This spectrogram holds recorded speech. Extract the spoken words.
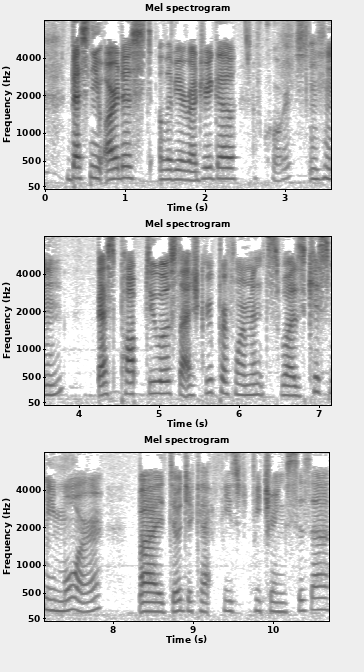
Best new artist, Olivia Rodrigo. Course. Mm-hmm. Best pop duo slash group performance was "Kiss Me More" by Doja Cat fe- featuring SZA.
